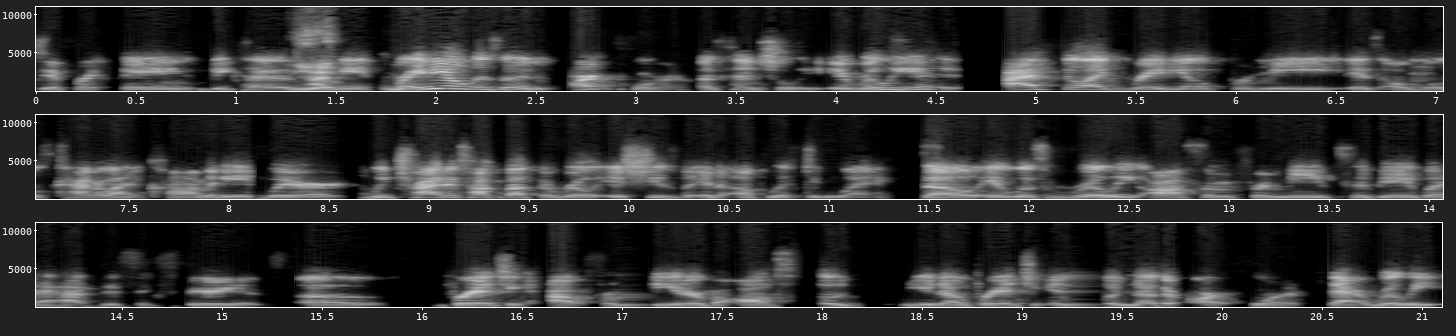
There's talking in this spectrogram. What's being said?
different thing because Yeah. I mean, radio is an art form, essentially. It really is. I feel like radio for me is almost kind of like comedy where we try to talk about the real issues, but in an uplifting way. So it was really awesome for me to be able to have this experience of branching out from theater, but also, you know, branching into another art form that really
